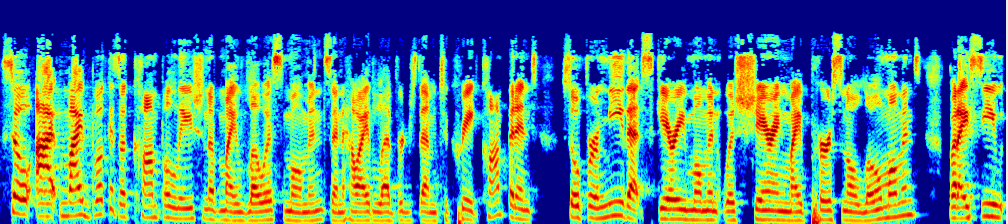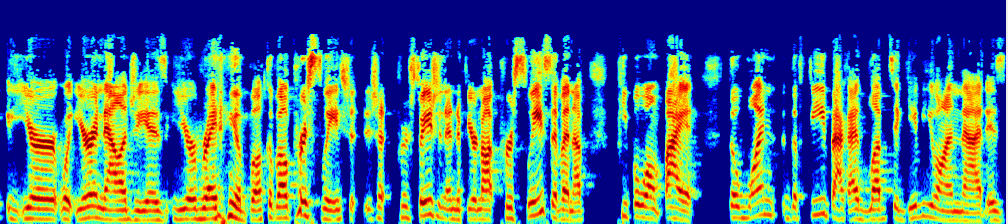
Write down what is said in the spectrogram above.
so I my book is a compilation of my lowest moments and how I leverage them to create confidence. So for me that scary moment was sharing my personal low moments, but I see your what your analogy is you're writing a book about persuasion persuasion and if you're not persuasive enough, people won't buy it the one the feedback I'd love to give you on that is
